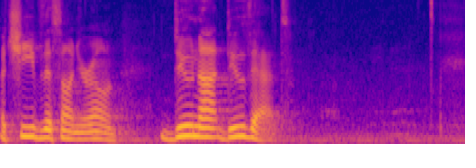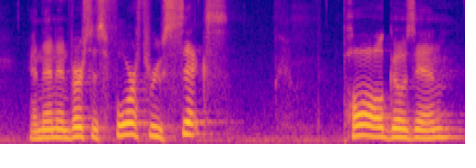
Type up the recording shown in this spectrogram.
achieve this on your own. Do not do that. And then in verses 4 through 6, Paul goes in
